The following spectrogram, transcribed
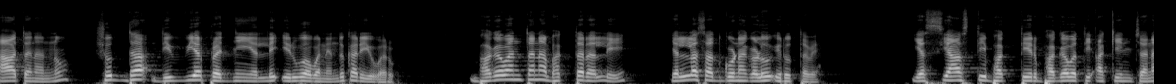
ಆತನನ್ನು ಶುದ್ಧ ದಿವ್ಯ ಪ್ರಜ್ಞೆಯಲ್ಲಿ ಇರುವವನೆಂದು ಕರೆಯುವರು. ಭಗವಂತನ ಭಕ್ತರಲ್ಲಿ ಎಲ್ಲ ಸದ್ಗುಣಗಳು ಇರುತ್ತವೆ. ಯಸ್ಯಾಸ್ತಿ ಭಕ್ತಿರ್ ಭಗವತಿ ಅಕಿಂಚನ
